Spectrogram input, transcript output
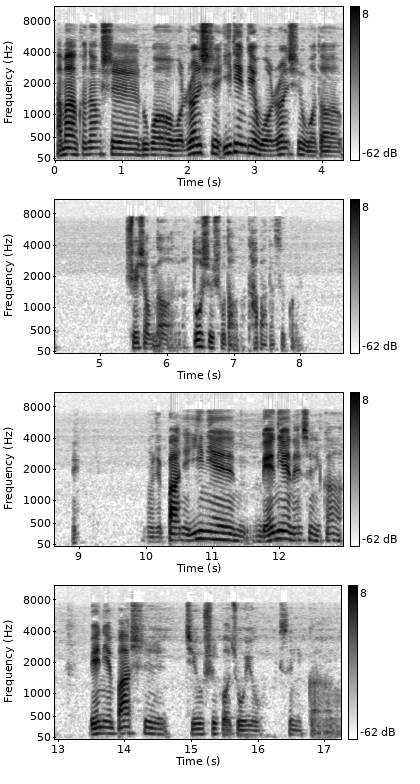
阿妈可能是如果我认识一点点，我认识我的学生呢，都是收到的，他把它쓸거예 요。 네， 이제 반이 2년 매년 했으니까 매년 80, 90거 조요 했으니까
